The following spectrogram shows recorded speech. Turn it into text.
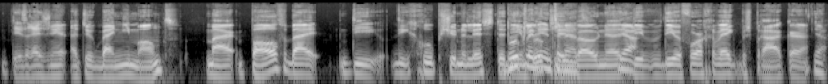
dit resoneert natuurlijk bij niemand. Maar behalve bij die, die groep journalisten Brooklyn die in Brooklyn Internet. wonen, Ja. die, die we vorige week bespraken, Ja.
